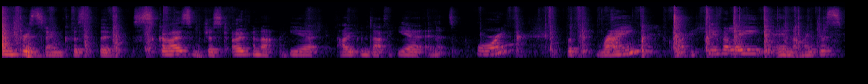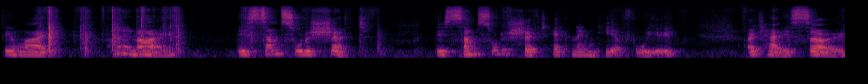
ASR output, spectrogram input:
interesting because the skies have just opened up here, opened up here, and it's pouring with rain quite heavily. And I just feel like, I don't know, there's some sort of shift. There's some sort of shift happening here for you. Okay, so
